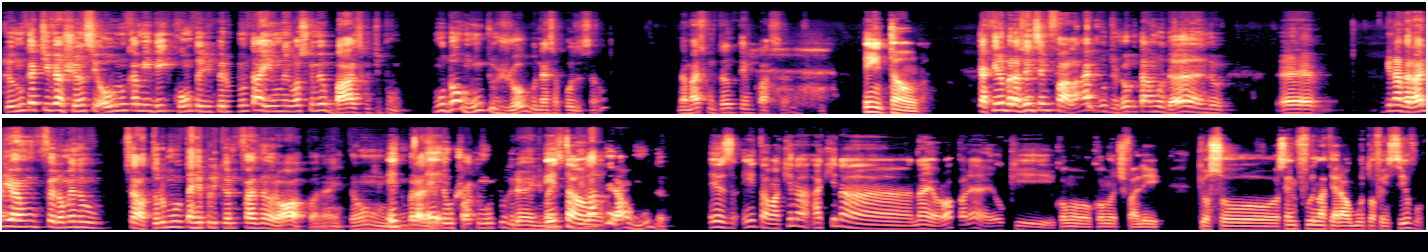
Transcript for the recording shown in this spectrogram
que eu nunca tive a chance ou nunca me dei conta de perguntar aí um negócio que é meio básico, tipo, mudou muito o jogo nessa posição? Ainda mais com tanto tempo passando? Então. Aqui no Brasil a gente sempre fala, ah, o jogo tá mudando. É, que na verdade é um fenômeno sei lá, todo mundo está replicando o que faz na Europa, né? Então, no Brasil é, tem um choque muito grande, mas então, lateral muda. Então, aqui na, aqui na, na Europa, né? Eu que, como, como eu te falei, que eu sou sempre fui lateral muito ofensivo.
